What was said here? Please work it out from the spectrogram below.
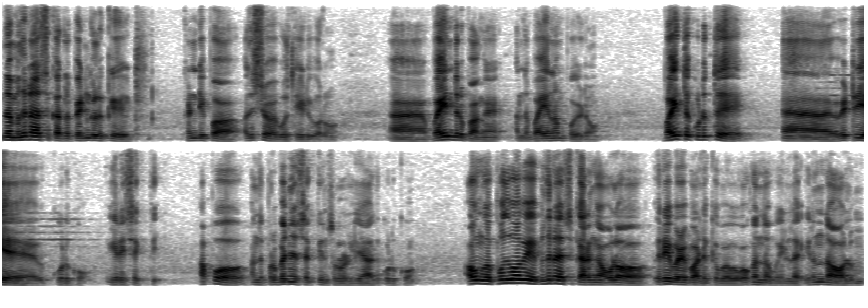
இந்த மிதராசிக்காரத்தில் பெண்களுக்கு கண்டிப்பாக அதிர்ஷ்ட வாய்ப்பு தேடி வரும். பயந்துருப்பாங்க. அந்த பயம்லாம் போயிடும். பயத்தை கொடுத்து வெற்றியை கொடுக்கும் இறைசக்தி அப்போது அந்த பிரபஞ்ச சக்தின்னு சொல்கிறோம் இல்லையா அது கொடுக்கும். அவங்க பொதுவாகவே மிதராசிக்காரங்க அவ்வளோ இறை வழிபாடுக்கு உகந்தவங்க இல்லை. இருந்தாலும்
